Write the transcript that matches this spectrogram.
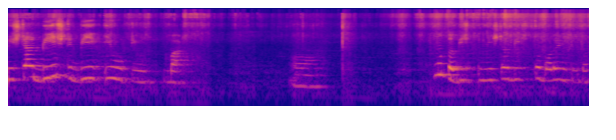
মিস্টার বিস্ট বিগ ইউটিউবার ও। হুম তো মিস্টার বিস্ট তো বড় ইউটিউবার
